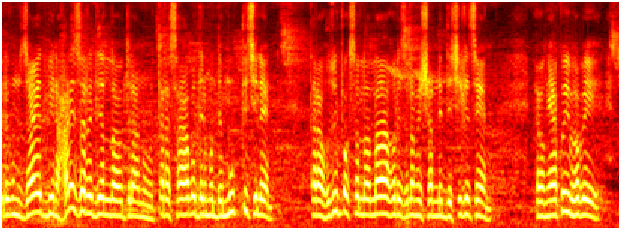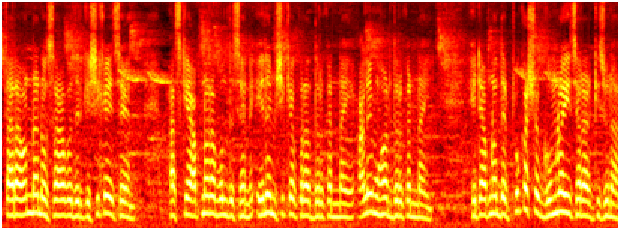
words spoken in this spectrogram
এরকম জায়েদ বিন হারেসা রদি আল্লাহ তালাহু তারা সাহাবাদের মধ্যে মুক্তি ছিলেন। তারা হুজুর পাক সাল্লাহ সাল্লামের সান্নিধ্যে শিখেছেন। এবং একইভাবে তারা অন্যান্য সাহাবাদেরকে শিখাইছেন। আজকে আপনারা বলতেছেন, এলেম শিক্ষা করার দরকার নাই, আলেম হওয়ার দরকার নাই। এটা আপনাদের প্রকাশ্য গুমরাহি ছাড়া আর কিছু না।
